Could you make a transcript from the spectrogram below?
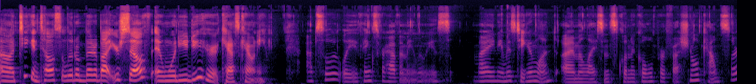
Uh, Teegan, tell us a little bit about yourself and what do you do here at Cass County? Absolutely. Thanks for having me, Louise. My name is Teegan Lund. I'm a licensed clinical professional counselor.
